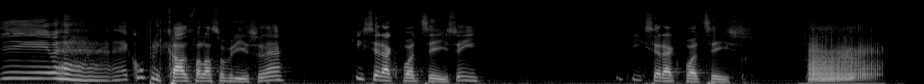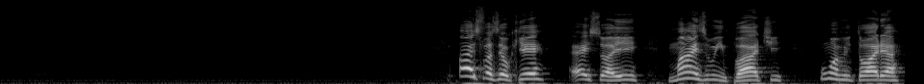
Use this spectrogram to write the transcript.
É complicado falar sobre isso, né? O que será que pode ser isso, hein? O que, que será que pode ser isso? Mas fazer o quê? É isso aí. Mais um empate, uma vitória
